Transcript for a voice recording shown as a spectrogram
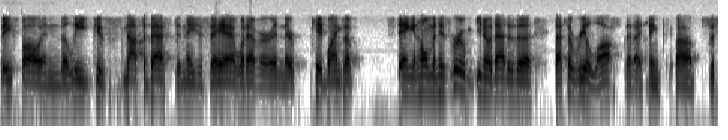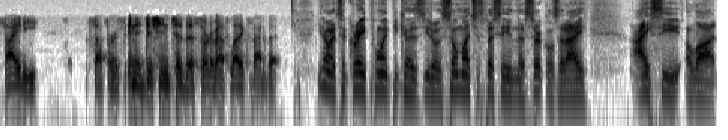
baseball and the league is not the best and they just say yeah whatever and their kid winds up staying at home in his room you know that is a that's a real loss that i think uh society suffers in addition to the sort of athletic side of it you know it's a great point because you know so much especially in the circles that i I see a lot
